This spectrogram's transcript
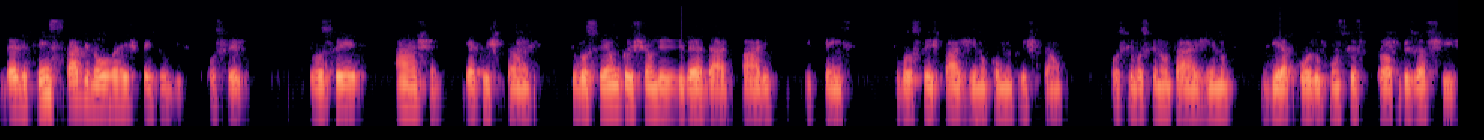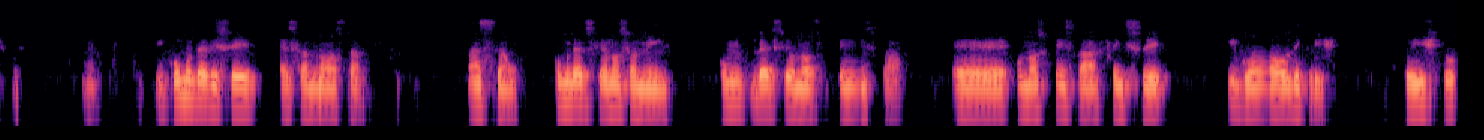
deve pensar de novo a respeito disso. Ou seja, se você acha que é cristão, se você é um cristão de verdade, pare e pense se você está agindo como um cristão ou se você não está agindo de acordo com seus próprios achismos. Né? E como deve ser essa nossa ação? Como deve ser a nossa mente? Como deve ser o nosso pensar? É, o nosso pensar tem que ser igual ao de Cristo. Cristo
